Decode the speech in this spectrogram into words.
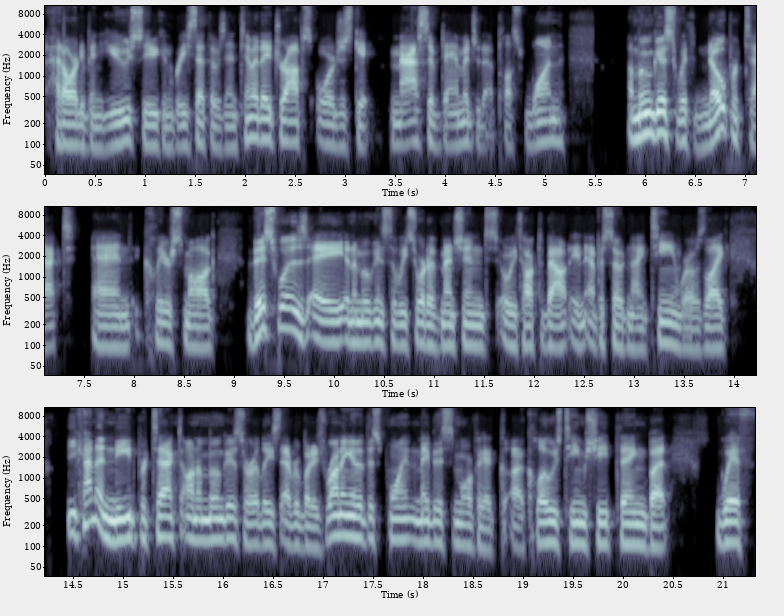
had already been used, so you can reset those Intimidate drops or just get massive damage at that plus one. Amoonguss with no protect and clear smog. This was a an Amoonguss that we sort of mentioned or we talked about in episode 19, where it was like you kind of need protect on Amoonguss, or at least everybody's running it at this point. Maybe this is more of like a, a closed team sheet thing, but with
